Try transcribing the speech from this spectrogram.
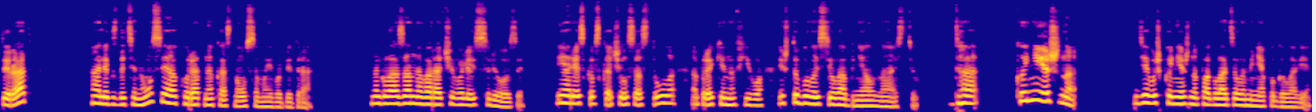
ты рад? Алекс дотянулся и аккуратно коснулся моего бедра. На глаза наворачивались слезы. Я резко вскочил со стула, опрокинув его, и что было сил обнял Настю. «Да, конечно!» Девушка нежно погладила меня по голове.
